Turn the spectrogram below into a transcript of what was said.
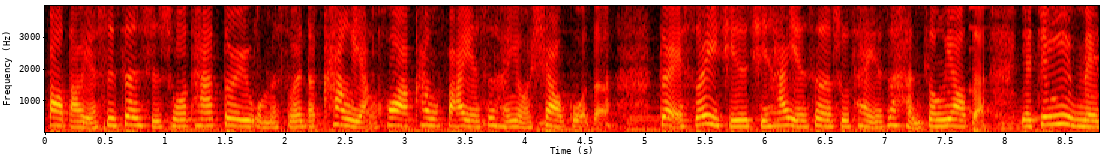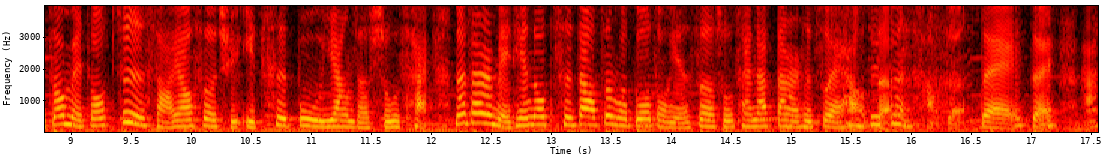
报道也是证实说它对于我们所谓的抗氧化、抗发炎是很有效果的。对，所以其实其他颜色的蔬菜也是很重要的。也建议每周每周至少要摄取一次不一样的蔬菜。那当然每天都吃到这么多种颜色的蔬菜，那当然是最好的，是更好的。对对啊，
